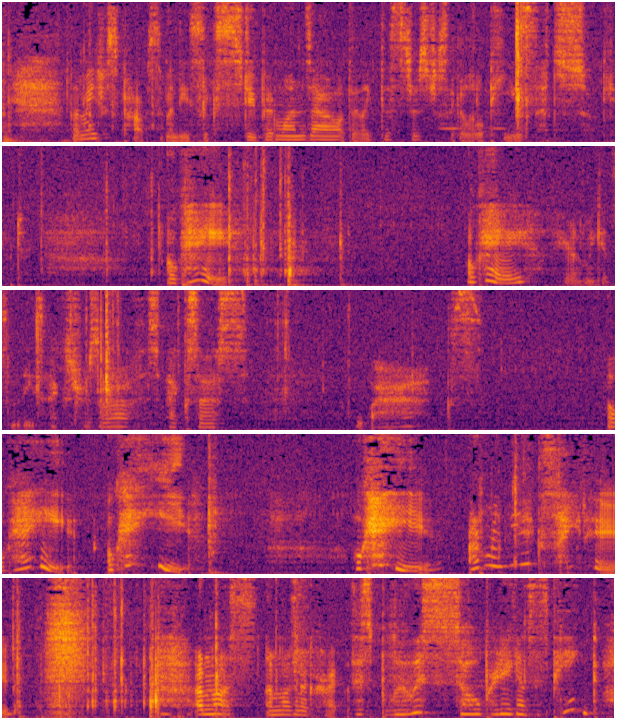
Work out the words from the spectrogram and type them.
let me just pop some of these like stupid ones out. They're like, this is just like a little piece. That's so cute. Okay. Okay. Here, let me get some of these extras off. This excess wax. Okay. Okay. Okay. I'm really excited. I'm not, I'm not gonna cry. This blue is so pretty against this pink.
